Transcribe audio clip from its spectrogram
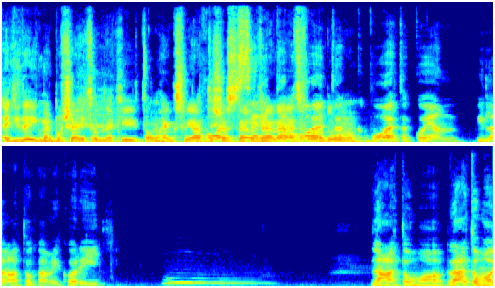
egy ideig megbocsájtod neki Tom Hanks miatt, és aztán utána szerintem átfordul. voltak, voltak olyan pillanatok, amikor így látom a, látom a,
